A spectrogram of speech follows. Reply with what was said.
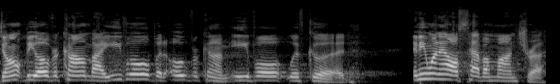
don't be overcome by evil, but overcome evil with good. Anyone else have a mantra?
